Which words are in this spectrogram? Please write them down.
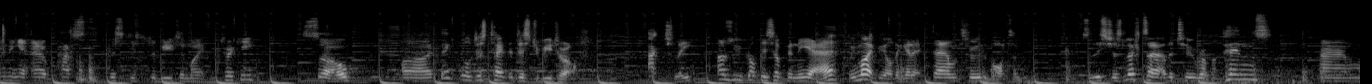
Getting it out past this distributor might be tricky so I think we'll just take the distributor off. Actually as we've got this up in the air we might be able to get it down through the bottom. So this just lifts out of the two rubber pins and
